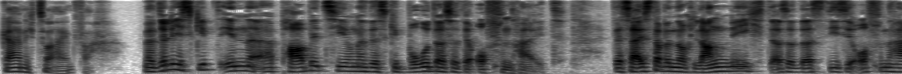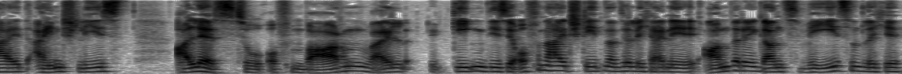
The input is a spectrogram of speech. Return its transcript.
gar nicht so einfach. Natürlich, es gibt in äh, Paarbeziehungen das Gebot also der Offenheit. Das heißt aber noch lang nicht, also dass diese Offenheit einschließt, alles zu offenbaren, weil gegen diese Offenheit steht natürlich eine andere ganz wesentliche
